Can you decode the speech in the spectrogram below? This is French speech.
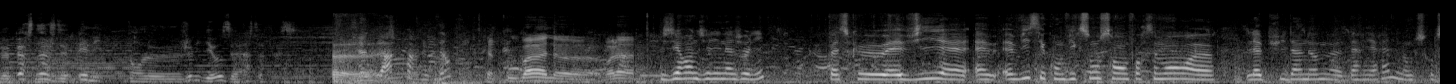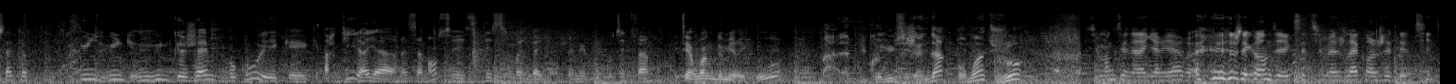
le personnage de Ellie dans le jeu vidéo The Last of Us. Euh, Jeanne d'Arc par exemple Catwoman, euh, voilà. Je dirais Angelina Jolie parce qu'elle vit, elle, vit ses convictions sans forcément euh, l'appui d'un homme derrière elle, donc je trouve ça top. une, que j'aime beaucoup et qui est, partie là, il y a récemment, c'était Simone Veil. J'aimais beaucoup cette femme. Terwang de Méricourt. Bah, la plus connue, c'est Jeanne d'Arc pour moi, toujours. Effectivement, Xena la guerrière, j'ai grandi avec cette image-là quand j'étais petite.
